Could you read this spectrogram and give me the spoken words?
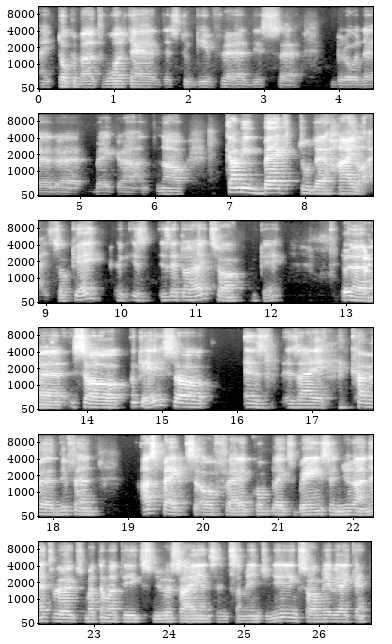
I talk about Walter, just to give uh, this uh, broader uh, background. Now, coming back to the highlights, okay? Is is that all right? So okay. Uh, so okay, so as as I cover different aspects of uh, complex brains and neural networks, mathematics, neuroscience, and some engineering. So maybe I can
